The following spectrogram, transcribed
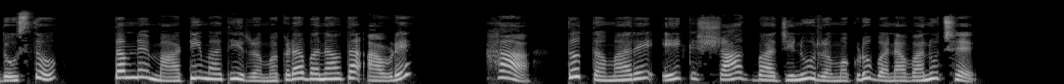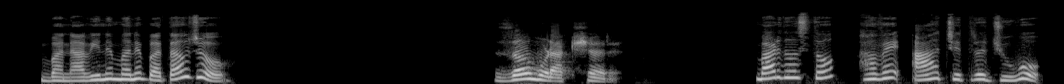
દોસ્તો, તમને માટીમાંથી રમકડા બનાવતા આવડે? હા, તો તમારે એક શાકભાજીનું રમકડું બનાવવાનું છે. બનાવીને મને બતાવજો. ઝ મૂળાક્ષર. બાળ દોસ્તો હવે આ ચિત્ર જુઓ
